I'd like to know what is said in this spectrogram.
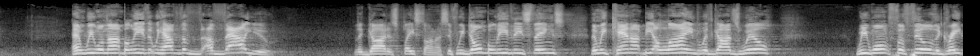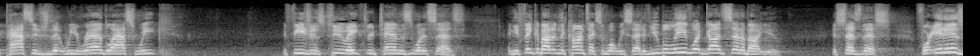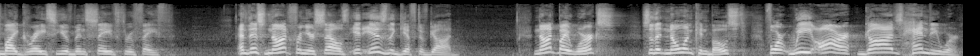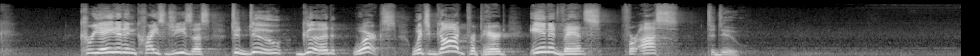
And we will not believe that we have the, a value that God has placed on us. If we don't believe these things, then we cannot be aligned with God's will. We won't fulfill the great passage that we read last week. Ephesians 2 8 through 10, this is what it says. And you think about it in the context of what we said. If you believe what God said about you, it says this for it is by grace you have been saved through faith. And this not from yourselves, it is the gift of God. Not by works, so that no one can boast. For we are God's handiwork, created in Christ Jesus to do good works, which God prepared in advance for us to do.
